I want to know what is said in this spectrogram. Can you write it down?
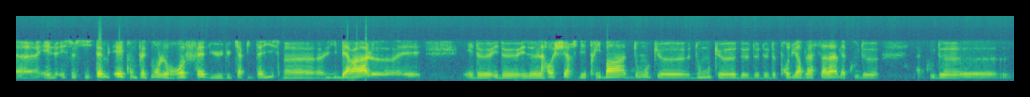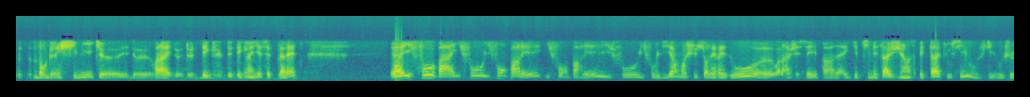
euh, et, et, ce système est complètement le reflet du, du capitalisme euh, libéral et, et, de, et, de, et de la recherche des prix bas, donc, donc de, de, de, produire de la salade à coup de à coup de d'engrais chimiques et de voilà de, de, déglinguer cette planète il faut, bah, il faut, il faut en parler. Il faut en parler. Il faut, il faut le dire. Moi, je suis sur les réseaux. Euh, voilà, j'essaie avec des petits messages. J'ai un spectacle aussi où je dis, où je,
